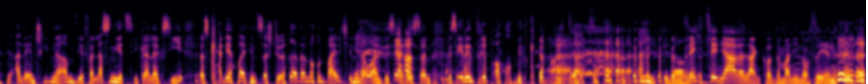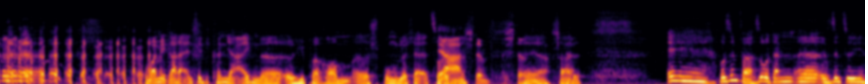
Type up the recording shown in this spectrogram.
alle entschieden haben, wir verlassen jetzt die Galaxie, das kann ja bei den Zerstörer dann noch ein Weilchen dauern, bis er das dann, bis er den Trip auch mitgemacht hat. genau. 16 Jahre lang konnte man ihn noch sehen. Wobei mir gerade einfällt, die können ja eigene äh, Hyperraum-Sprunglöcher erzeugen. ja, ne? stimmt, stimmt. Ja, ja, schade. Äh, wo sind wir? So, dann äh, sind sie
